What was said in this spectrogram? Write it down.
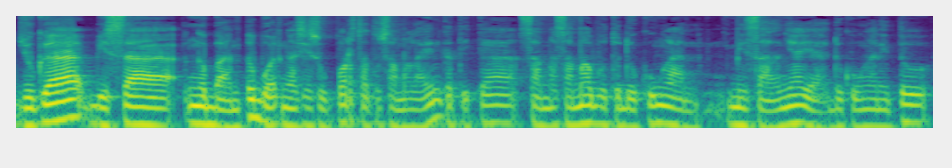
Juga bisa ngebantu buat ngasih support satu sama lain ketika sama-sama butuh dukungan. Misalnya ya dukungan itu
